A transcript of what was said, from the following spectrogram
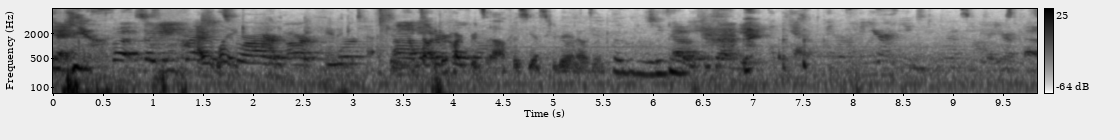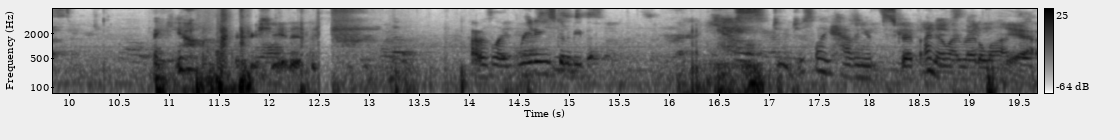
Yeah, You're back. Okay. Thank you. So, so any I questions like for our, our panic four? um, Dr. Hartford's office yesterday, and I was like, oh. She's on mute. Yeah. And you're on mute. Yeah, you're-. Thank you. I appreciate it. I was like, reading's gonna be better. Yes, dude. Just like having a script. I know I read a lot. Yeah.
